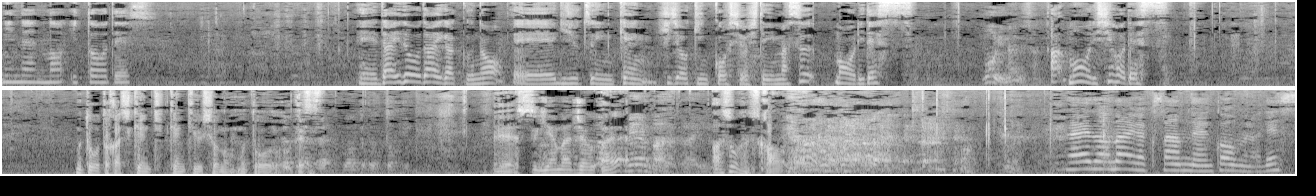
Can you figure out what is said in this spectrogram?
2年の伊藤ですえー、大道大学の、えー、技術院兼非常勤講師をしています毛利です。毛利何であ毛利志保です。武藤隆建築研究所の武藤です。えー、杉山城え？あそうなんですか？大道大学三年高村です。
